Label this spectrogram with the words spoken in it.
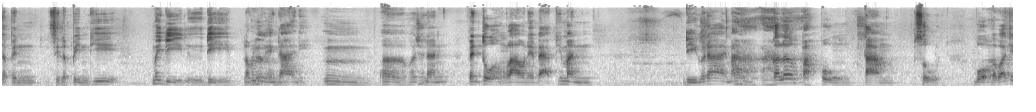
จะเป็นศิลปินที่ไม่ดีหรือดีเราเลือกเองได้นี่ อืม เออเพราะฉะนั้นเป็นตัวของเราในแบบที่มัน ดีก็ได้มั้งอ่าอ่าก็เริ่มปรับปรุงตามสูตร บวกกับว่าจ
